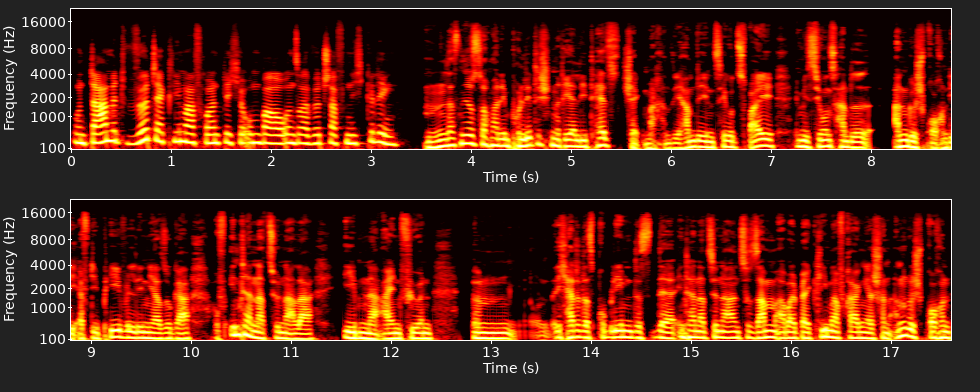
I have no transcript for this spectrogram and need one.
Und damit wird der klimafreundliche Umbau unserer Wirtschaft nicht gelingen. Hm, lassen Sie uns doch mal den politischen Realitätscheck machen. Sie haben den CO2-Emissionshandel angesprochen. Die FDP will den ja sogar auf internationaler Ebene einführen. Ähm, ich hatte das Problem des, der internationalen Zusammenarbeit bei Klimafragen ja schon angesprochen.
